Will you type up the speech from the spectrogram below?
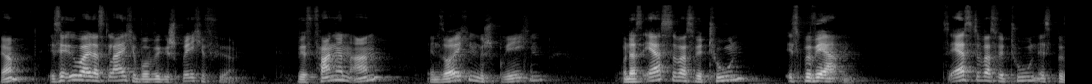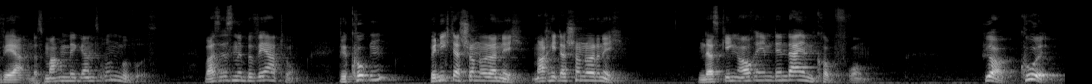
Ja, ist ja überall das Gleiche, wo wir Gespräche führen. Wir fangen an in solchen Gesprächen und das Erste, was wir tun, ist bewerten. Das Erste, was wir tun, ist bewerten. Das machen wir ganz unbewusst. Was ist eine Bewertung? Wir gucken, bin ich das schon oder nicht? Mache ich das schon oder nicht? Und das ging auch eben in deinem Kopf rum. Ja, cool.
